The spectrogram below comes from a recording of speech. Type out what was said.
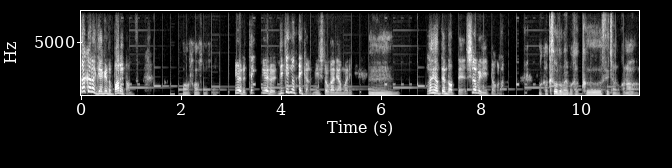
だから逆にバレたんですはははは。よ。いわゆるて、いわゆる利権がないから、民主党側にあんまり。うん。何やってんだって調べに行ったから。まあ、隠そうと思えば隠せちゃうのかな。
